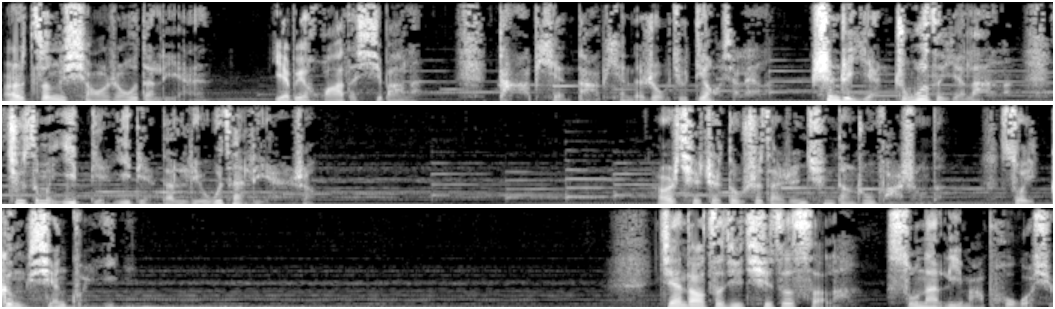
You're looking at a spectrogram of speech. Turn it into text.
而曾小柔的脸也被划得稀巴烂，大片大片的肉就掉下来了，甚至眼珠子也烂了，就这么一点一点的留在脸上。而且这都是在人群当中发生的，所以更显诡异。见到自己妻子死了，苏南立马扑过去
